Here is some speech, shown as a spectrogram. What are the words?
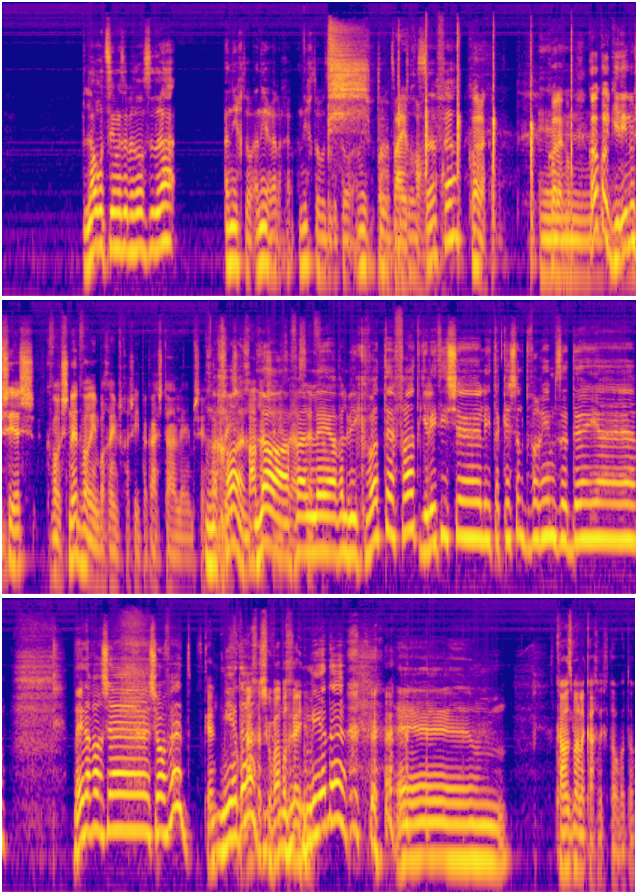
לא רוצים את זה בתור סדרה? אני אכתוב, אני אראה לכם, אני אכתוב את זה בתור, אני אכתוב את זה בתור. ספר. כל הכבוד. כל הכבוד. אה, קודם כל גילינו שיש כבר שני דברים בחיים שלך שהתעקשת עליהם. נכון, לא, אבל. אה, אבל בעקבות אפרת גיליתי שלהתעקש על דברים זה די... אה, די דבר ש... שעובד. כן, מי ידע? תכונה חשובה בחיים. מי ידע? אה, כמה זמן לקח לכתוב אותו?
